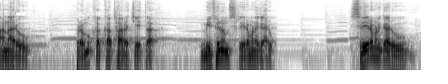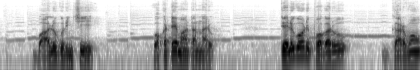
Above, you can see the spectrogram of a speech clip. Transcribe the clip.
అన్నారు ప్రముఖ కథా రచయిత మిథునం శ్రీరమణ గారు. శ్రీరమణ గారు బాలు గురించి ఒకటే మాట అన్నారు. తెలుగోడి పొగరు గర్వం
